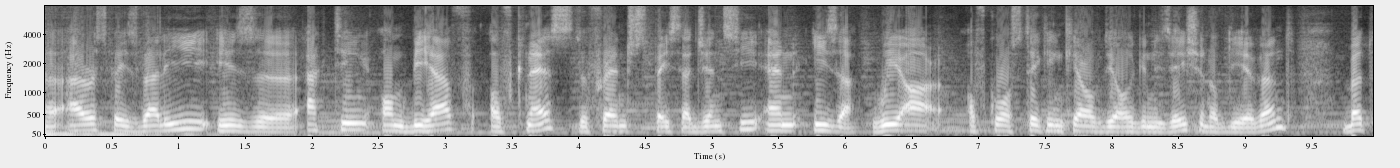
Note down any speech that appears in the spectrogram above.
Aerospace Valley is uh, acting on behalf of CNES, the French Space Agency, and ESA. We are, of course, taking care of the organization of the event, but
